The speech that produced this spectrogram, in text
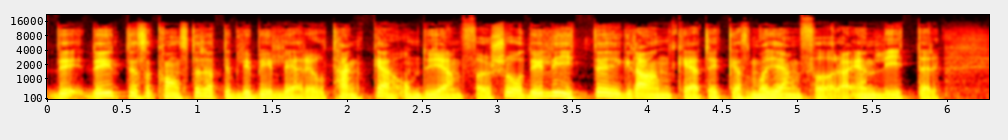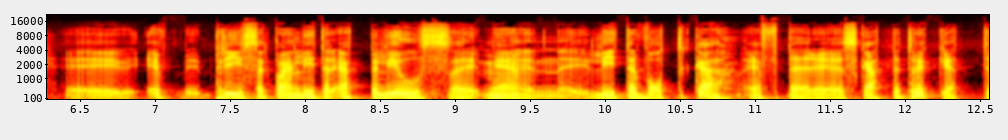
det, det, är inte så konstigt att det blir billigare att tanka om du jämför så. Det är lite grann kan jag tycka som att jämföra en liter Eh, eh, priset på en liter äppeljuice eh, med en liter vodka efter skattetrycket.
